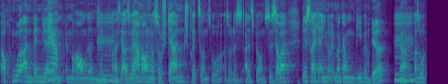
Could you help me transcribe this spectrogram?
auch nur an, wenn wir Ja. im, im Raum dann sind quasi. Also wir haben auch noch so Sternspritze und so. Also das ist alles bei uns. Das ist aber in Österreich eigentlich noch immer gang und gäbe. Ja? Ja, also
